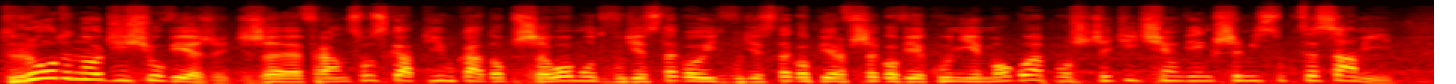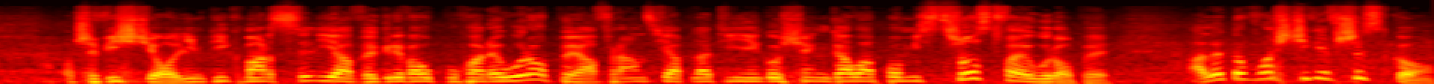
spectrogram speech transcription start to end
Trudno dziś uwierzyć, że francuska piłka do przełomu XX i XXI wieku nie mogła poszczycić się większymi sukcesami. Oczywiście Olimpik Marsylia wygrywał Puchar Europy, a Francja Platiniego sięgała po Mistrzostwa Europy. Ale to właściwie wszystko.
